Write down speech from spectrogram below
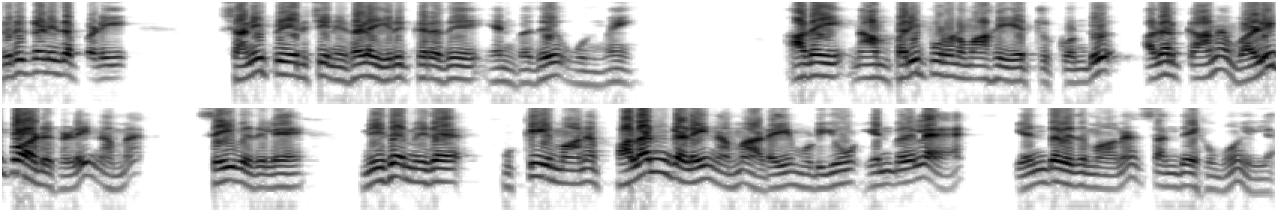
திருக்கணிதப்படி சனி பெயர்ச்சி நிகழ இருக்கிறது என்பது உண்மை. அதை நாம் பரிபூர்ணமாக ஏற்றுக்கொண்டு அதற்கான வழிபாடுகளை நம்ம செய்வதிலே மிக மிக முக்கியமான பலன்களை நம்ம அடைய முடியும் என்பதுல எந்த விதமான சந்தேகமும் இல்லை.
